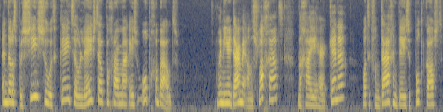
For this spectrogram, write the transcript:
En dat is precies hoe het Keto Leefstijlprogramma is opgebouwd. Wanneer je daarmee aan de slag gaat, dan ga je herkennen wat ik vandaag in deze podcast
